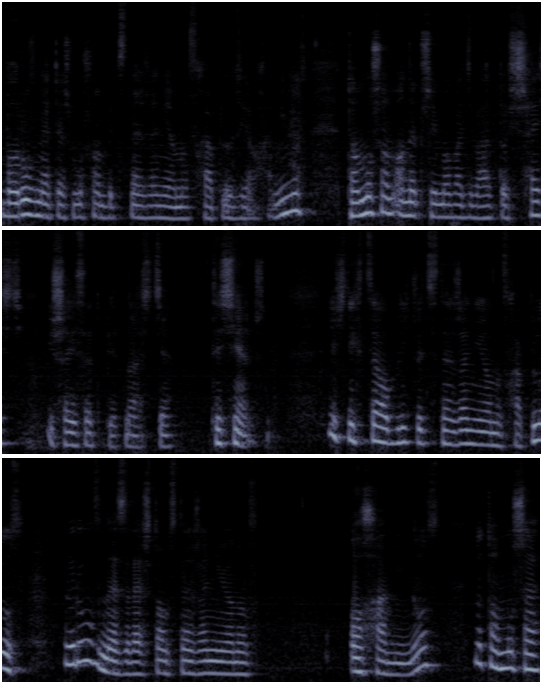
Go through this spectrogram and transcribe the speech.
bo równe też muszą być stężenia jonów H plus i OH minus, to muszą one przyjmować wartość 6 i 615 tysięcznych. Jeśli chcę obliczyć stężenie jonów H plus, równe zresztą stężeniu jonów OH minus, no to muszę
